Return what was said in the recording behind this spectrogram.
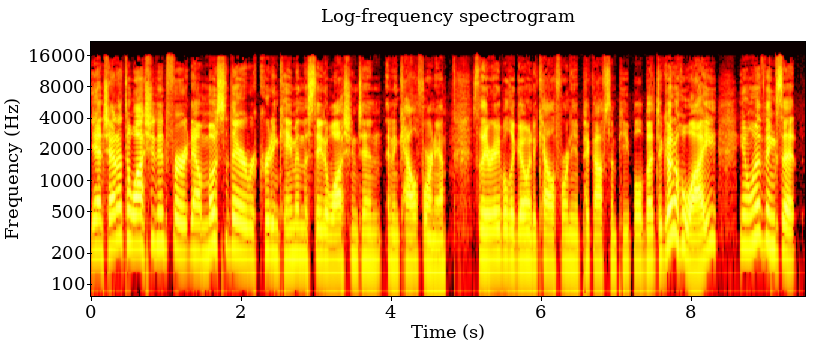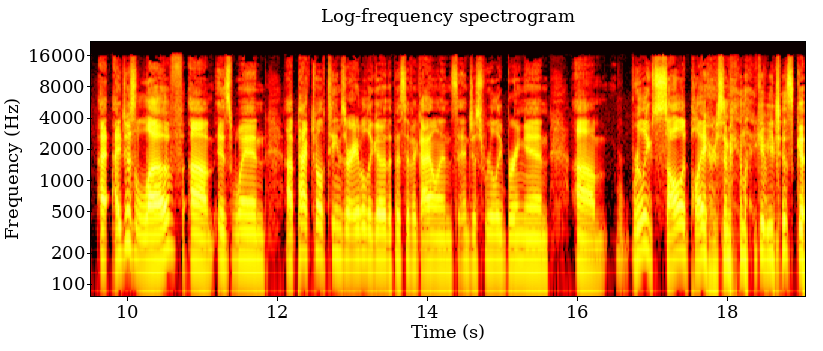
Yeah, and shout out to Washington for now. Most of their recruiting came in the state of Washington and in California, so they were able to go into California and pick off some people. But to go to Hawaii, you know, one of the things that I, I just love um, is when uh, Pac-12 teams are able to go to the Pacific Islands and just really bring in um, really solid players. I mean, like if you just go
